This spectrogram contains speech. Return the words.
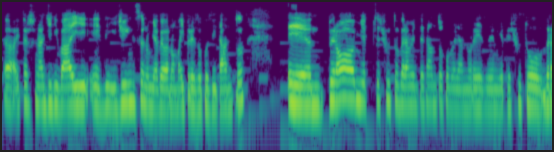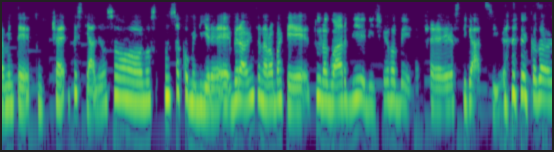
uh, i personaggi di Vi e di Jinx non mi avevano mai preso così tanto e, ehm, però mi è piaciuto veramente tanto come le hanno rese, mi è piaciuto veramente, cioè, bestiale, non so, non so, non so come dire, è veramente una roba che tu la guardi e dici, eh, va bene, cioè, sti cazzi, Cosa,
